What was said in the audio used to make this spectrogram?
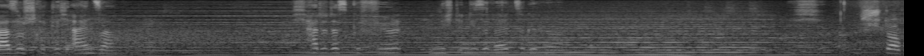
war so schrecklich einsam. Ich hatte das Gefühl, nicht in diese Welt zu gehören. Ich Stopp.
